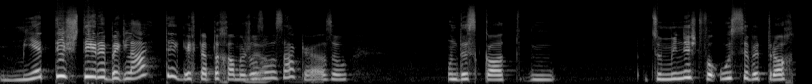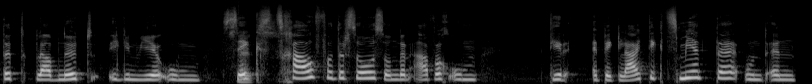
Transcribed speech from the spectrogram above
mietest dir eine Begleitung. Ich glaube, das kann man schon Ja. so sagen. Also, und es geht zumindest von außen betrachtet, glaube nicht irgendwie um Sex Sex. zu kaufen oder so, sondern einfach um dir eine Begleitung zu mieten und ein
